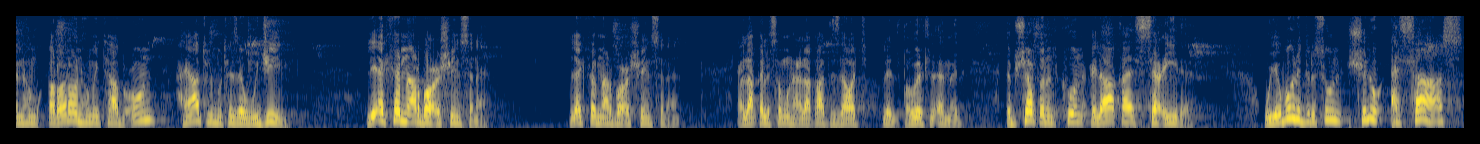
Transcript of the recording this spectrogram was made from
إنهم قرروا إنهم يتابعون حياة المتزوجين لأكثر من 24 سنة. لأكثر من 24 سنة. علاقه اللي يسمونها علاقات الزواج طويله الأمد بشرط أن تكون علاقة سعيدة. ويبون يدرسون شنو أساس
